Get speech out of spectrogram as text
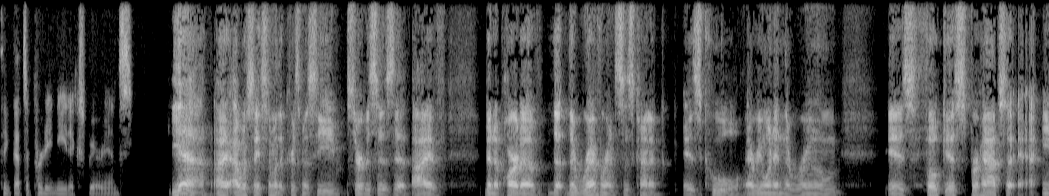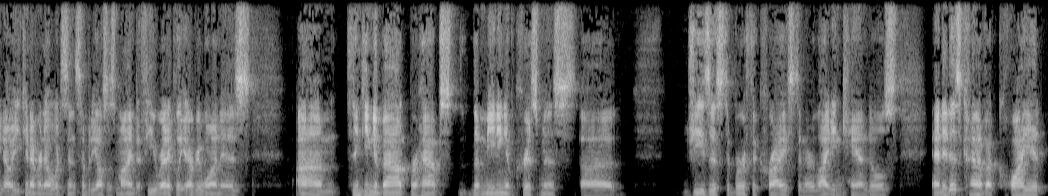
think that's a pretty neat experience. Yeah, I, I would say some of the Christmas Eve services that I've been a part of the the reverence is kind of is cool everyone in the room is focused perhaps uh, you know you can never know what's in somebody else's mind but theoretically everyone is um, thinking about perhaps the meaning of christmas uh, jesus the birth of christ and they're lighting candles and it is kind of a quiet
